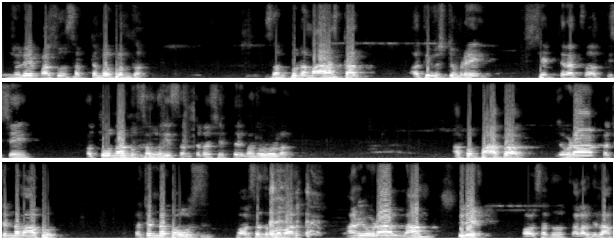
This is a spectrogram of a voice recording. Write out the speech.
जुलै पासून सप्टेंबर पर्यंत संपूर्ण महाराष्ट्रात अतिवृष्टीमुळे शेतकऱ्याचं अतिशय अतोनात नुकसान झालं. संकट शेतकरी बांधवलं आपण पाहता एवढा प्रचंड महापूर प्रचंड पाऊस पावसाचं प्रमाण आणि एवढा लांब पिरियड पावसाचा कालावधी लांब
